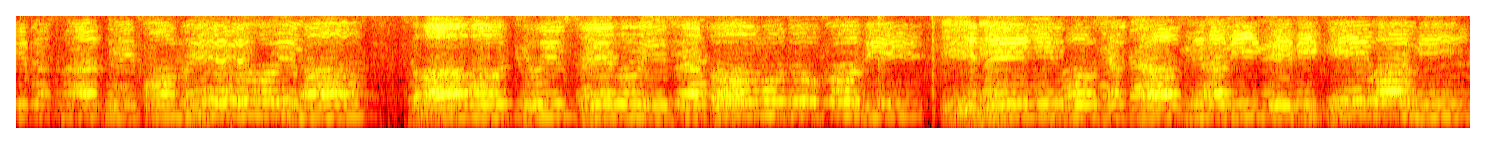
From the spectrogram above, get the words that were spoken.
Ти безсмертний, помилуй нас. Слава Отцю і Сину, і Святому Духові, і нині, і повсякчас, і на віки віків. Амінь.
